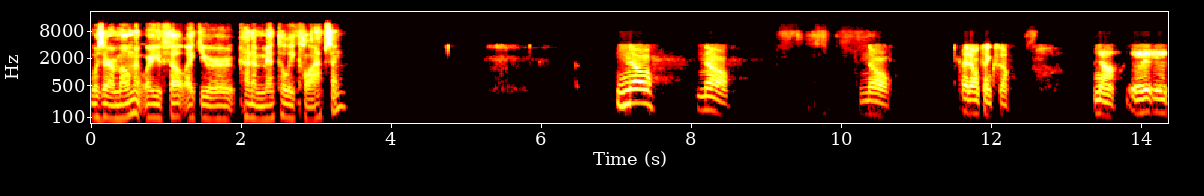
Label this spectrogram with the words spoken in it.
was there a moment where you felt like you were kind of mentally collapsing? No, no, no. I don't think so. No, it, it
